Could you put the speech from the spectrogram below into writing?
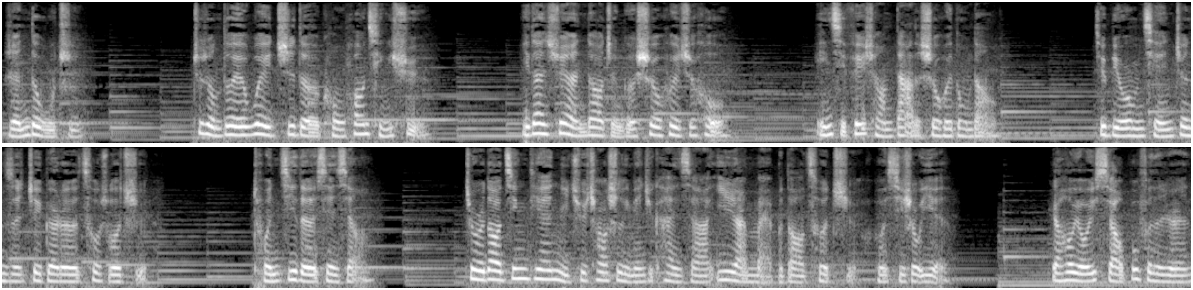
人的无知。这种对未知的恐慌情绪。一旦渲染到整个社会之后，引起非常大的社会动荡。就比如我们前一阵子这边的厕所纸囤积的现象，就是到今天你去超市里面去看一下，依然买不到厕纸和洗手液。然后有一小部分的人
